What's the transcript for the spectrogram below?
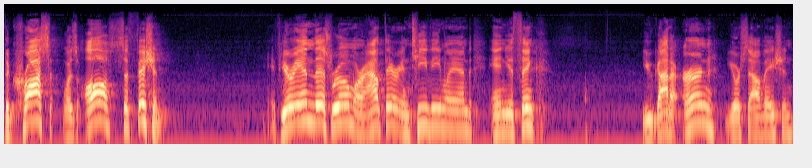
The cross was all sufficient. If you're in this room or out there in TV land and you think you got to earn your salvation,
